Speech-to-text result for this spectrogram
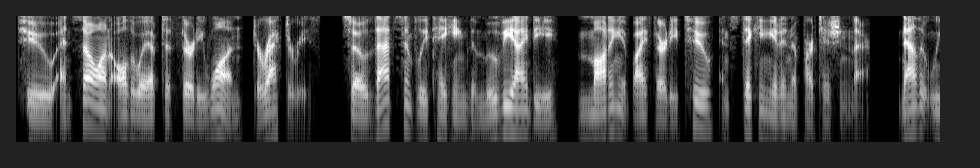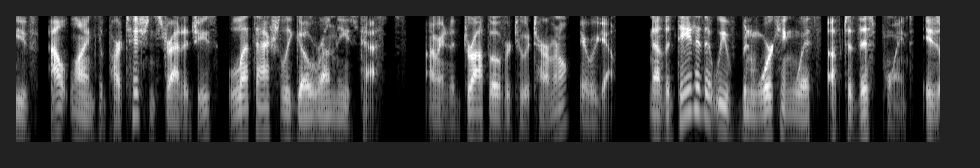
2, and so on, all the way up to 31 directories. So that's simply taking the movie ID, modding it by 32, and sticking it in a partition there. Now that we've outlined the partition strategies, let's actually go run these tests. I'm going to drop over to a terminal. Here we go. Now, the data that we've been working with up to this point is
